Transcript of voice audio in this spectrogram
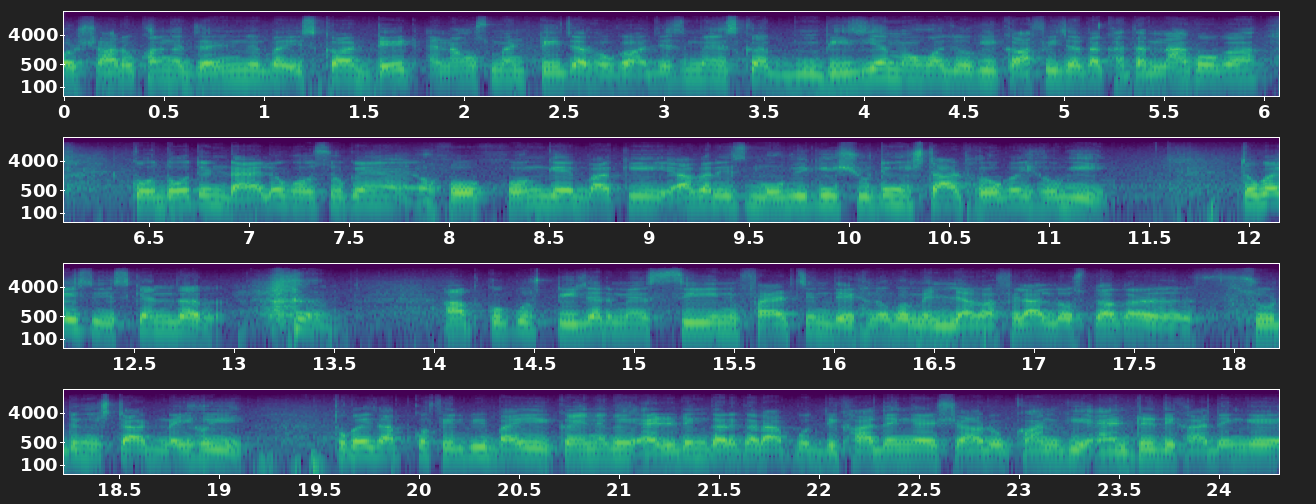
और शाहरुख खान का जन्मदिन पर इसका डेट अनाउंसमेंट टीजर होगा, जिसमें इसका बीजीएम होगा, जो कि काफ़ी ज़्यादा खतरनाक होगा। को दो तीन डायलॉग हो चुके हैं, हो, होंगे, बाकी अगर इस मूवी की शूटिंग स्टार्ट हो गई होगी तो कहीं इसके अंदर आपको कुछ टीजर में सीन फाइट सीन देखने को मिल जाएगा। फ़िलहाल दोस्तों, अगर शूटिंग स्टार्ट नहीं हुई तो कहीं आपको फिर भी भाई कहीं ना कहीं एडिटिंग कर कर आपको दिखा देंगे, शाहरुख खान की एंट्री दिखा देंगे,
